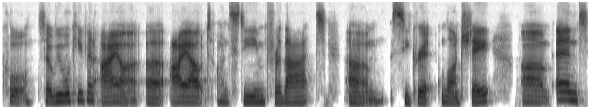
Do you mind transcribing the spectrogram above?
Cool. So we will keep an eye on uh, eye out on Steam for that um, secret launch date. Um, and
